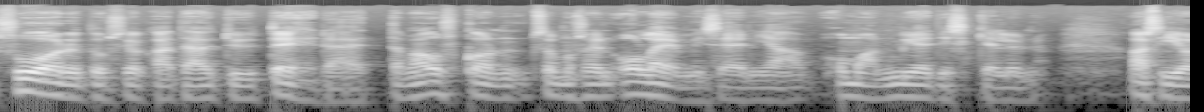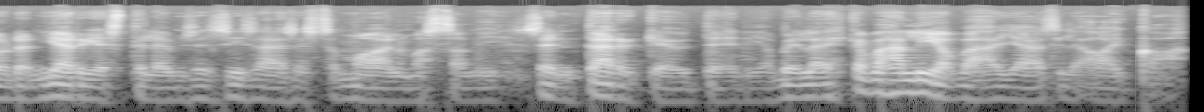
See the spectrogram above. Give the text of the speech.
suoritus, joka täytyy tehdä. Että mä uskon semmoisen olemisen ja oman mietiskelyn asioiden järjestelemisen sisäisessä maailmassa niin sen tärkeyteen. Ja meillä ehkä vähän liian vähän jää sille aikaa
